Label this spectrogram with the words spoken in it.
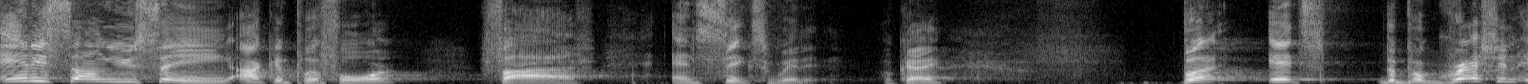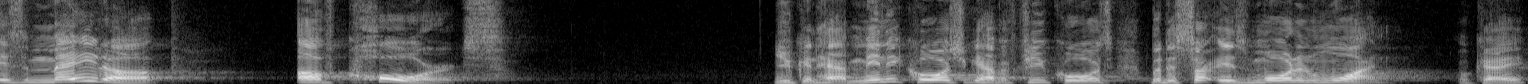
Any song you sing, I can put four, five, and six with it. Okay? But it's the progression is made up of chords. You can have many chords, you can have a few chords, but it's more than one. Okay?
